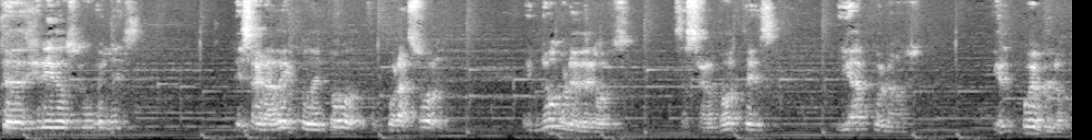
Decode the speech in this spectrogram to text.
Ustedes, queridos jóvenes, les agradezco de todo corazón, en nombre de los sacerdotes, diáconos y el pueblo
